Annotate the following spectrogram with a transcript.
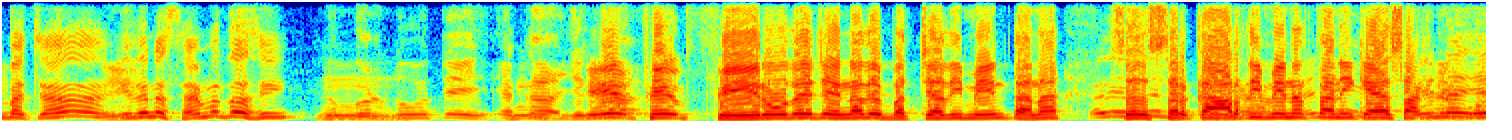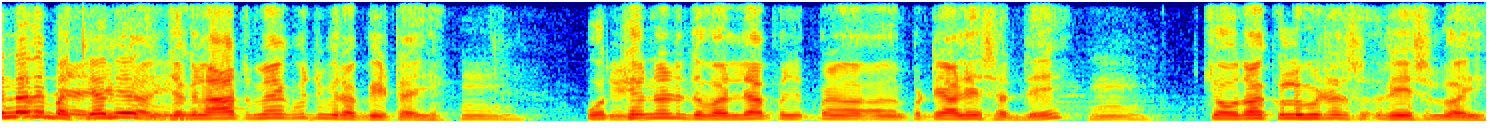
ਬੱਚਾ ਇਹਦੇ ਨਾਲ ਸਹਿਮਤ ਅਸੀਂ ਨੰਬਰ 2 ਤੇ ਇੱਕ ਫੇਰ ਫੇਰ ਫੇਰ ਉਹਦੇ ਚ ਇਹਨਾਂ ਦੇ ਬੱਚਿਆਂ ਦੀ ਮਿਹਨਤ ਆ ਨਾ। ਸ- ਸਰਕਾਰ ਦੀ ਮਿਹਨਤ ਤਾਂ ਨਹੀਂ ਕਹਿ ਸਕਦੇ। ਇਹਨਾਂ ਦੇ ਬੱਚਿਆਂ ਦੇ ਜੰਗਲਾਤ ਮਹਿਕ ਵਿੱਚ ਮੇਰਾ ਬੇਟਾ ਜੀ। ਉੱਥੇ ਉਹਨਾਂ ਨੇ ਦਵਾਲਿਆ ਪ- ਪ- ਪਟਿਆਲੇ ਸੱਦੇ। 14 ਕਿਲੋਮੀਟਰ ਰੇਸ ਲਵਾਈ।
